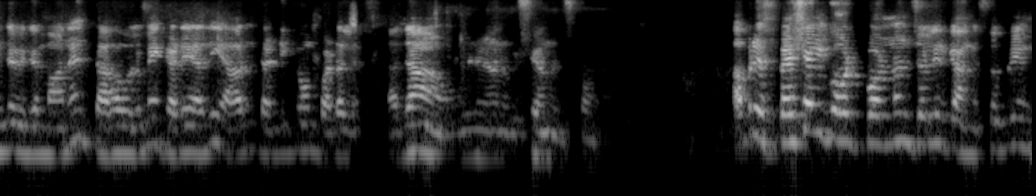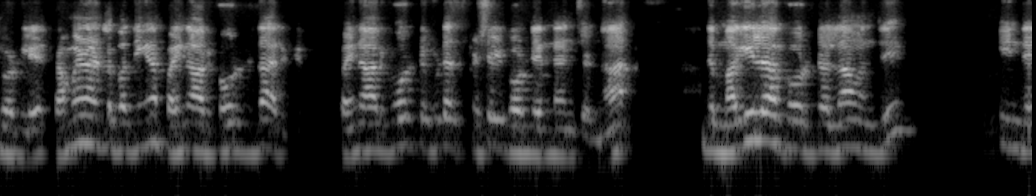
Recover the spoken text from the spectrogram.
எந்த விதமான தகவலுமே கிடையாது. யாரும் தண்டிக்கவும் படலை. அதான் உண்மையான விஷயம்னு வச்சுக்கோங்க. அப்புறம் ஸ்பெஷல் கோர்ட் போடணும்னு சொல்லியிருக்காங்க சுப்ரீம் கோர்ட்லயே தமிழ்நாட்டுல பாத்தீங்கன்னா பதினாறு கோர்ட் தான் இருக்கு. பதினாறு கோர்ட்டு கூட ஸ்பெஷல் கோர்ட் என்னன்னு சொன்னா இந்த மகிழா கோர்ட் எல்லாம் வந்து இந்த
